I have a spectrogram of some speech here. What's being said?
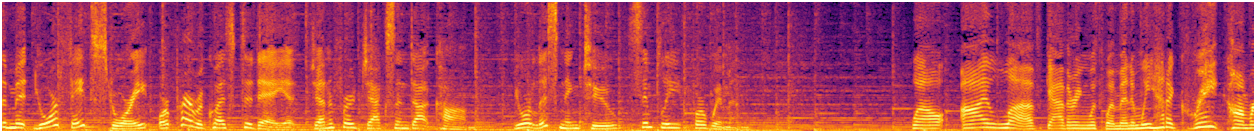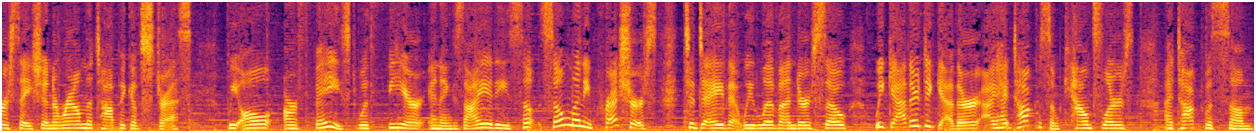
Submit your faith story or prayer request today at jenniferjackson.com. You're listening to Simply for Women. Well, I love gathering with women, and we had a great conversation around the topic of stress. We all are faced with fear and anxiety, so, so many pressures today that we live under. So we gathered together. I had talked with some counselors. I talked with some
